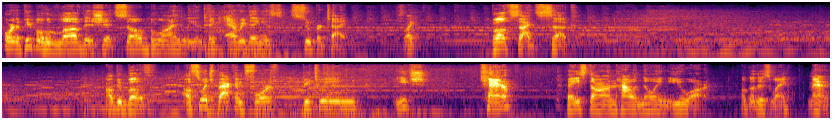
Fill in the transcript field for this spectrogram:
or the people who love this shit so blindly and think everything is super tight. It's like both sides suck. I'll do both. I'll switch back and forth between each camp based on how annoying you are. I'll go this way. Man,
